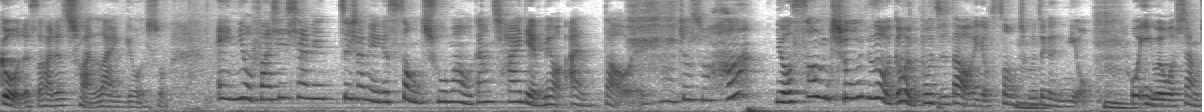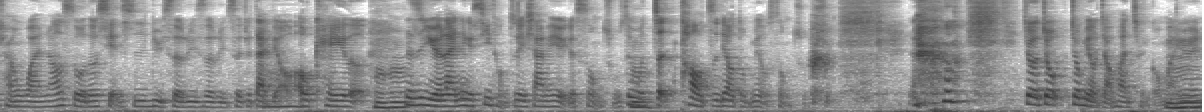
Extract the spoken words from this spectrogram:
过的时候，他就传来给我说：“哎，你有发现下面最上面有一个送出吗？我刚刚差一点没有按到。”哎，然后就说：“哈，有送出？就是我根本不知道有送出这个钮，我以为我上传完，然后所有都显示绿色、绿色、绿色，就代表 OK 了。但是原来那个系统最下面有一个送出，所以我整套资料都没有送出去。然后。就就就没有交换成功嘛，因为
